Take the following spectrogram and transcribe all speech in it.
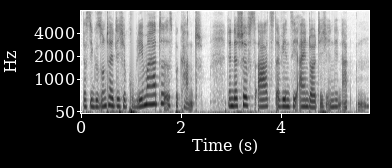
Dass sie gesundheitliche Probleme hatte, ist bekannt, denn der Schiffsarzt erwähnt sie eindeutig in den Akten.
